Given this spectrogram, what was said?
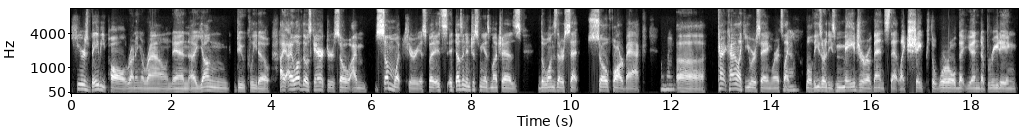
here's baby Paul running around and a young Duke Leto. I, I love those characters, so I'm somewhat curious, but it's it doesn't interest me as much as the ones that are set so far back. Mm-hmm. Uh, kind of kind of like you were saying where it's like yeah. well these are these major events that like shaped the world that you end up reading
